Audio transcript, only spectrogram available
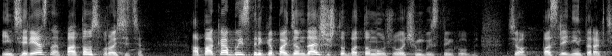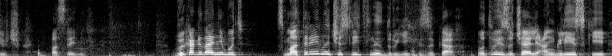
Интересно? Потом спросите. А пока быстренько пойдем дальше, чтобы потом мы уже очень быстренько... Все, последний интерактивчик. Последний. Вы когда-нибудь смотрели на числительные в других языках? Вот вы изучали английский,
